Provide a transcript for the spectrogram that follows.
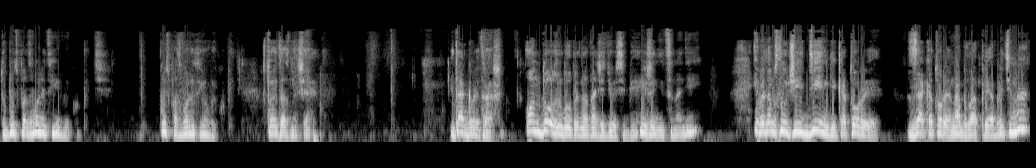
то пусть позволит ей выкупить. Пусть позволит ее выкупить. Что это означает? Итак, говорит Раши, он должен был предназначить ее себе и жениться на ней. И в этом случае деньги, которые, за которые она была приобретена,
